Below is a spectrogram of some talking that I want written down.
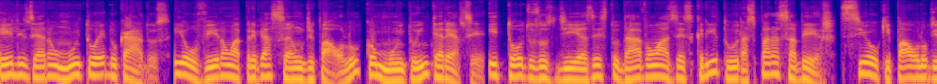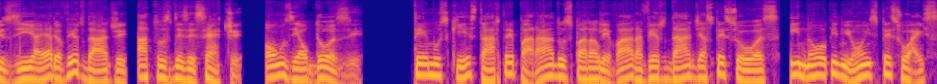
eles eram muito educados e ouviram a pregação de Paulo com muito interesse e todos os dias estudavam as Escrituras para saber se o que Paulo dizia era verdade. Atos 17, 11 ao 12. Temos que estar preparados para levar a verdade às pessoas, e não opiniões pessoais.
